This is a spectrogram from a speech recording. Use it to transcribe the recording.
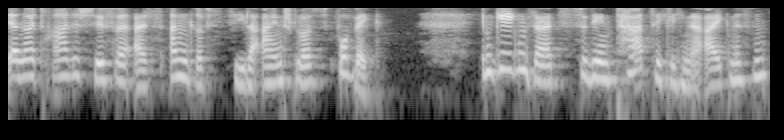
der neutrale Schiffe als Angriffsziele einschloss, vorweg. Im Gegensatz zu den tatsächlichen Ereignissen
